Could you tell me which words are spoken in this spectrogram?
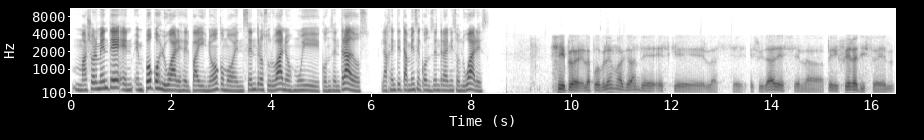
mayormente en, en pocos lugares del país, ¿no? Como en centros urbanos muy concentrados la gente también se concentra en esos lugares. Sí, pero el problema grande es que las eh, ciudades en la periferia de Israel,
